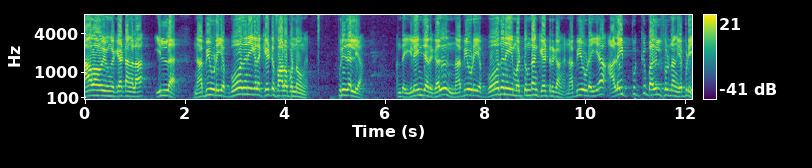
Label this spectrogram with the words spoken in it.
தாவாவை இவங்க கேட்டாங்களா? இல்லை. நபியுடைய போதனைகளை கேட்டு ஃபாலோ பண்ணவங்க. புரியுதா இல்லையா? அந்த இளைஞர்கள் நபியுடைய போதனையை மட்டும்தான் கேட்டிருக்காங்க. நபியுடைய அழைப்புக்கு பதில் சொன்னாங்க எப்படி?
